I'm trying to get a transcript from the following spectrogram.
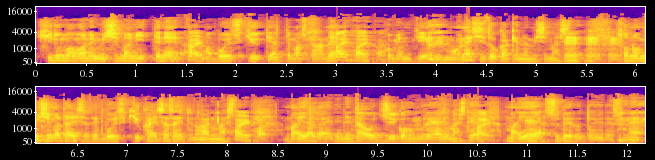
昼間はね、三島に行ってね、はい。まあ、ボイス級ってやってますからね、はいはいはい。コミュニティ FM もね、静岡県の三島市うんうんうで、ん。その三島大社でボイス級会社祭っていうのがありまして、はいはい。まあ、野外でネタを15分くらいやりまして、はい。まあ、やや滑るというですね、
